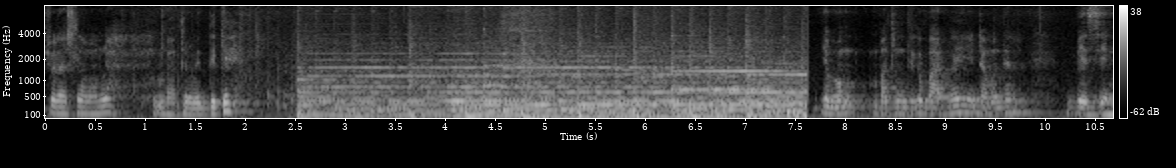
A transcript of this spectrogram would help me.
চলে আসলাম আমরা বাথরুমের দিকে। এবং বাথরুম থেকে বার হয়ে এটা আমাদের বেসিন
